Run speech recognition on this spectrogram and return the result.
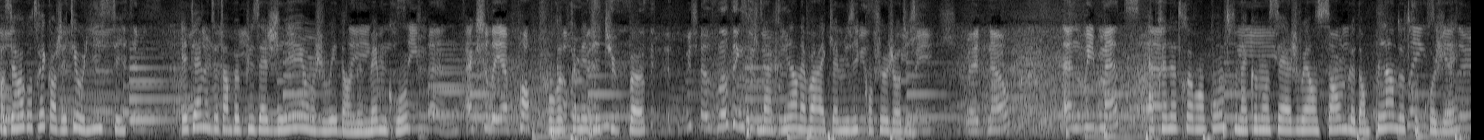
On s'est rencontrés quand j'étais au lycée. Etem était un peu plus âgé, on jouait dans le même groupe. On reprenait des tubes pop, ce qui n'a rien à voir avec la musique qu'on fait aujourd'hui. Après notre rencontre, on a commencé à jouer ensemble dans plein d'autres projets.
